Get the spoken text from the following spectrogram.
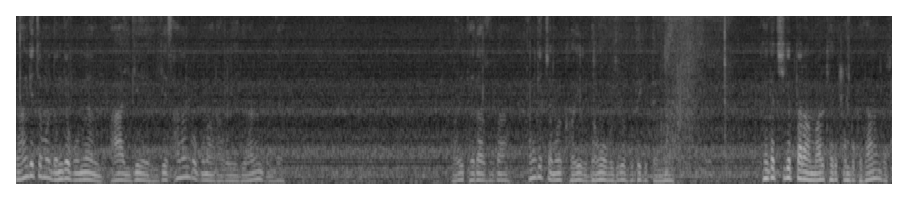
그 한계점을 넘겨보면 아 이게 이게 사는 거구나라고 얘기를 하는 건데 거의 대다수가 한계점을 거의 넘어보지를 못했기 때문에 그러니까 지겹다라는 말을 계속 반복해서 하는 거죠.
